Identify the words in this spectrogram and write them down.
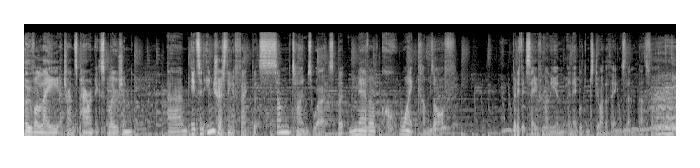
overlay a transparent explosion. Um, it's an interesting effect that sometimes works, but never quite comes off. But if it saved money and enabled them to do other things, then that's fine.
